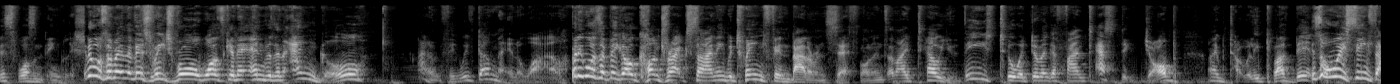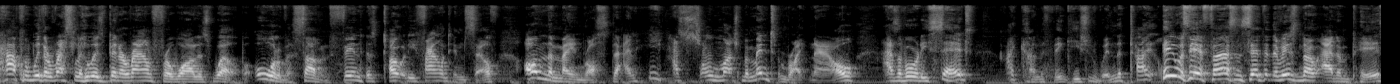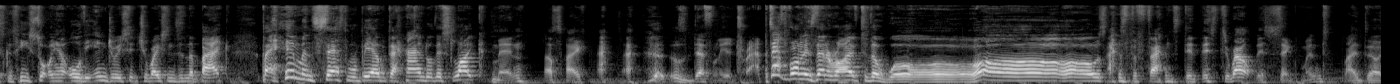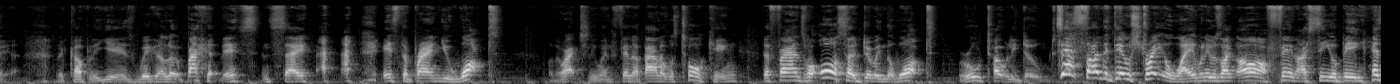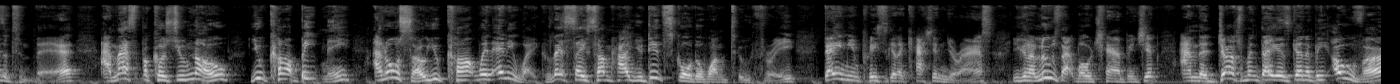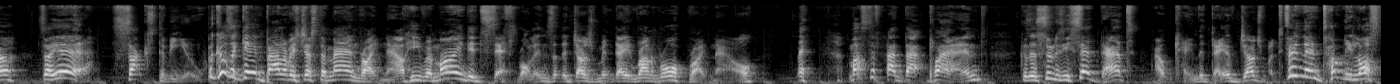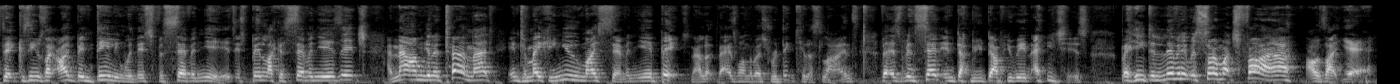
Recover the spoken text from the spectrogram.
this wasn't English. It also meant that this week's Raw was going to end with an angle. I don't think we've done that in a while. But it was a big old contract signing between Finn Balor and Seth Rollins, and I tell you, these two are doing a fantastic job. I'm totally plugged in. This always seems to happen with a wrestler who has been around for a while as well, but all of a sudden, Finn has totally found himself on the main roster, and he has so much momentum right now. As I've already said, I kind of think he should win the title. He was here first and said that there is no Adam Pearce because he's sorting out all the injury situations in the back, but him and Seth will be able to handle this like men. I was like, this was definitely a trap. Seth Rollins then arrived to the woes as the fans did this throughout this segment. I tell you, in a couple of years, we're going to look back at this and say, it's the brand new what? Although actually, when Finn Balor was talking, the fans were also doing the what? We're all totally doomed. Seth signed the deal straight away when he was like, Oh, Finn, I see you're being hesitant there. And that's because you know you can't beat me, and also you can't win anyway. Because let's say somehow you did score the one, two, three. Damian Priest is going to cash in your ass. You're going to lose that world championship, and the Judgment Day is going to be over. So yeah, sucks to be you. Because again, Balor is just a man right now, he reminded Seth Rollins that the Judgment Day run Raw right now. Must have had that planned. Because as soon as he said that, out came the day of judgment. Finn then totally lost it because he was like, I've been dealing with this for seven years. It's been like a seven years itch, and now I'm going to turn that into making you my seven year bitch. Now, look, that is one of the most ridiculous lines that has been said in WWE in ages, but he delivered it with so much fire. I was like, yeah.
